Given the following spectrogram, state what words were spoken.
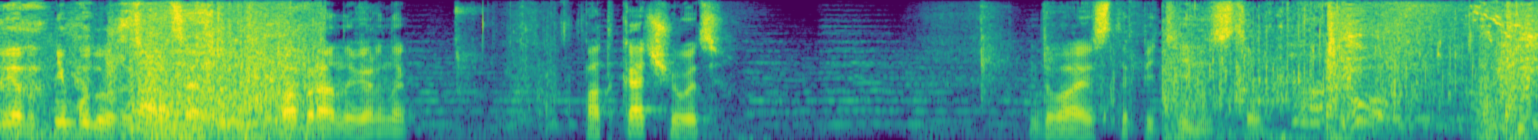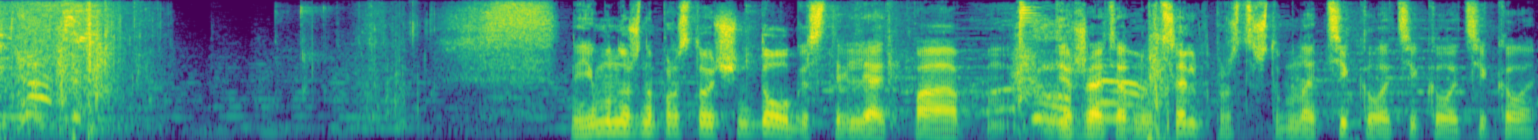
Я тут не буду уже специально бобра, наверное, подкачивать. 2 из 150. Но ему нужно просто очень долго стрелять, по... держать одну цель, просто чтобы она тикала, тикала, тикала.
